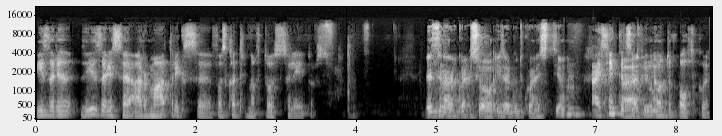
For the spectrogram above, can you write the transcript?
Is there is there is a R matrix uh, for scattering of two oscillators? That's another question. So it's a good question. I think it's uh, equivalent to Paul's question.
